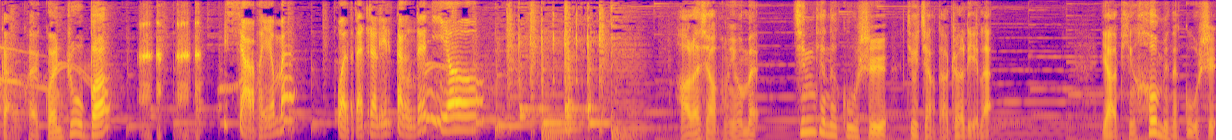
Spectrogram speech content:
赶快关注吧，小朋友们，我在这里等着你哦。好了，小朋友们，今天的故事就讲到这里了。要听后面的故事，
